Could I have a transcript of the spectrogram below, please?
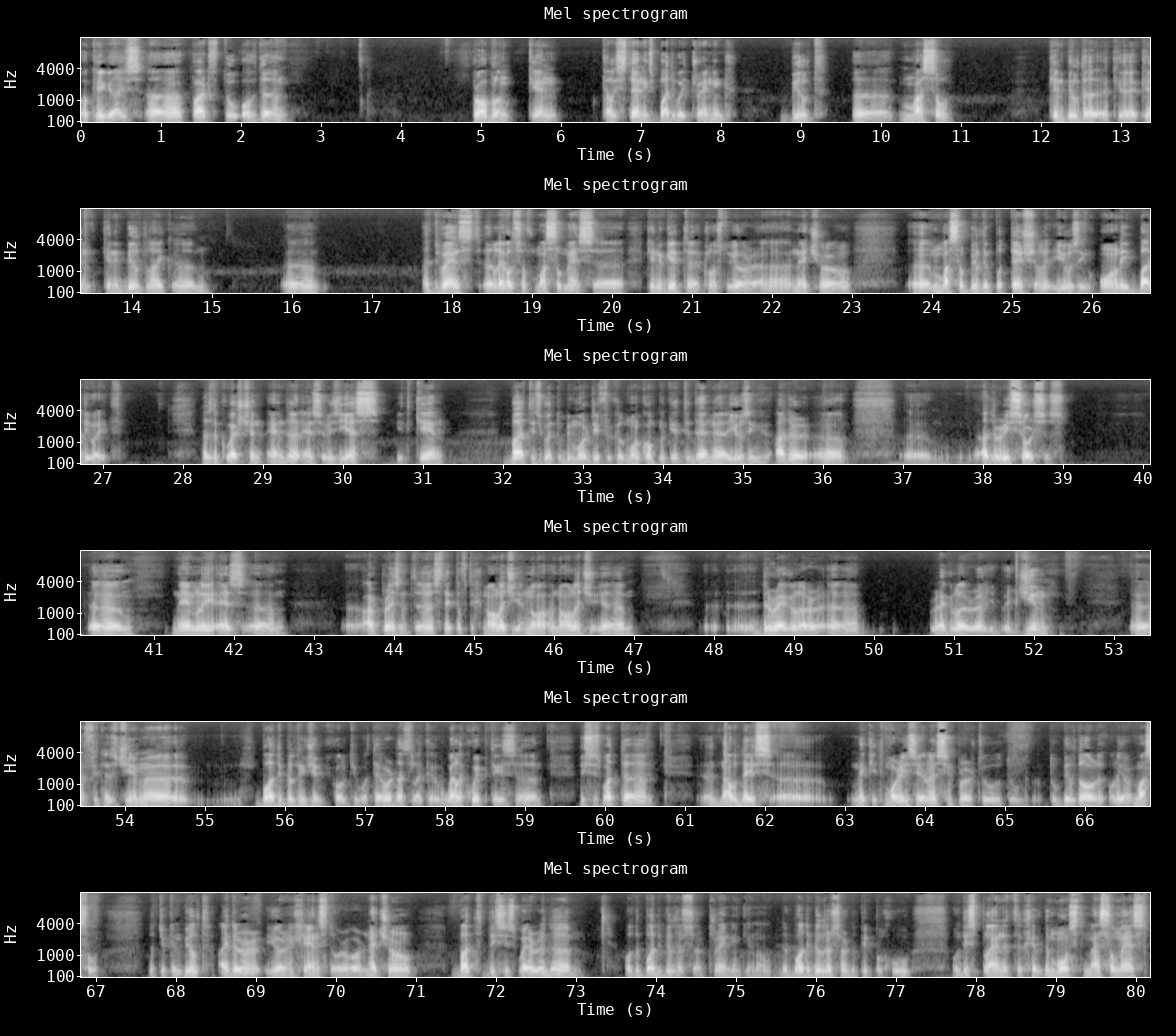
Okay, guys, uh, part two of the problem can calisthenics bodyweight training build uh, muscle? Can build a can can it build like um, uh, advanced uh, levels of muscle mass? Uh, can you get uh, close to your uh, natural uh, muscle building potential using only body weight? That's the question, and the answer is yes, it can, but it's going to be more difficult, more complicated than uh, using other uh, uh, other resources, um, namely as um, our present uh, state of technology and no- knowledge. Um, the regular uh, regular uh, gym, fitness gym. Bodybuilding gym quality whatever that's like uh, well equipped is uh, this is what uh, nowadays make it more easier simpler to to to build all, all your muscle that you can build. Either you're enhanced or, or natural but this is where the all the bodybuilders are training you know. The bodybuilders are the people who on this planet have the most muscle mass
